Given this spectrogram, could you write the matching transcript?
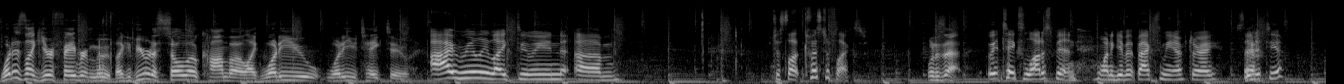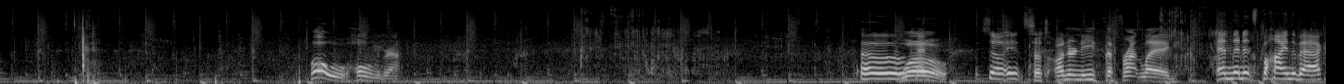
What is like your favorite move? Like if you were to solo combo, like what do you what do you take to? I really like doing um, just like twister flex. What is that? It takes a lot of spin. Want to give it back to me after I send Yeah. it to you? Whoa, hole in the ground. Oh, okay. Whoa. So it's, So it's underneath the front leg. and then it's behind the back.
